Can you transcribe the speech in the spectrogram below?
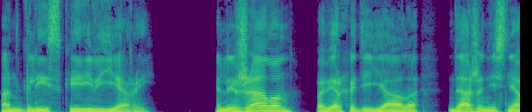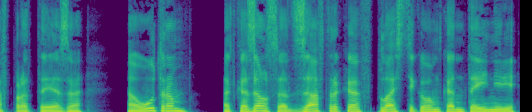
английской ривьерой. Лежал он поверх одеяла, даже не сняв протеза, а утром отказался от завтрака в пластиковом контейнере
